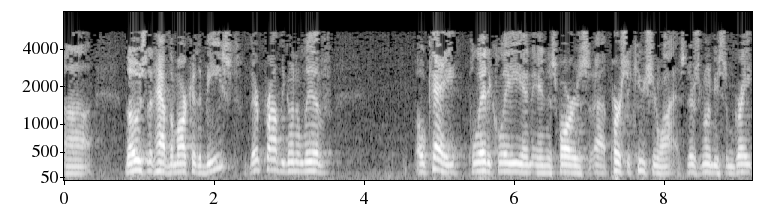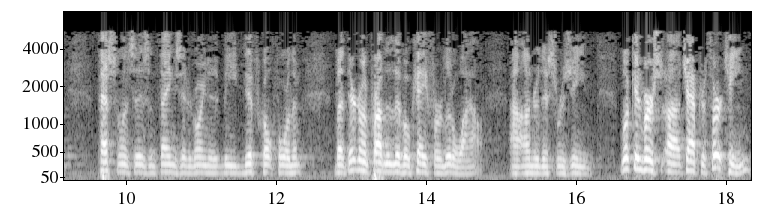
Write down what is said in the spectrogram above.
uh, those that have the mark of the beast, they're probably going to live okay politically and, and as far as uh, persecution wise. There's going to be some great pestilences and things that are going to be difficult for them, but they're going to probably live okay for a little while uh, under this regime. Look in verse uh, chapter 13.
